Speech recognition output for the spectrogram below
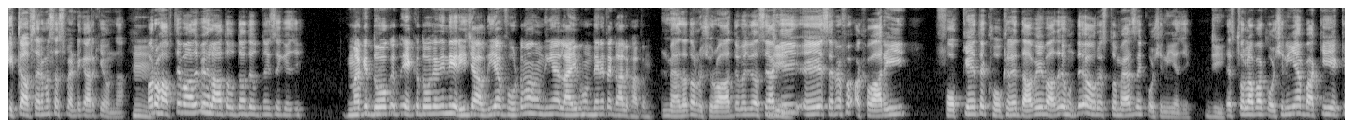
ਇੱਕ ਅਫਸਰ ਮੈਂ ਸਸਪੈਂਡ ਕਰਕੇ ਆਉਂਦਾ। ਪਰ ਉਹ ਹਫ਼ਤੇ ਬਾਅਦ ਵੀ ਹਾਲਾਤ ਉਦਾਂ ਤੇ ਉਦਾਂ ਹੀ ਸੀਗੇ ਜੀ। ਮਤਲਬ ਕਿ ਦੋ ਇੱਕ ਦੋ ਦਿਨ ਦੀ ਹਨੇਰੀ ਚੱਲਦੀ ਆ ਫੋਟੋਆਂ ਹੁੰਦੀਆਂ ਲਾਈਵ ਹੁੰਦੇ ਨੇ ਤਾਂ ਗੱਲ ਖਤਮ। ਮੈਂ ਤਾਂ ਤੁਹਾਨੂੰ ਸ਼ੁਰੂਆਤ ਦੇ ਵਿੱਚ ਦੱਸਿਆ। ਕਿ ਇਹ ਸਿਰਫ ਅਖਬਾਰੀ ਫੋਕੇ ਤੇ ਖੋਖਲੇ ਦਾਅਵੇ ਵਾਦੇ ਹੁੰਦੇ ਔਰ ਇਸ ਤੋਂ ਮਹਿਜ਼ ਇਹ ਕੁਝ ਨਹੀਂ ਹੈ ਜੀ। ਇਸ ਤੋਂ ਇਲਾਵਾ ਕੁਝ ਨਹੀਂ ਹੈ ਬਾਕੀ ਇੱਕ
